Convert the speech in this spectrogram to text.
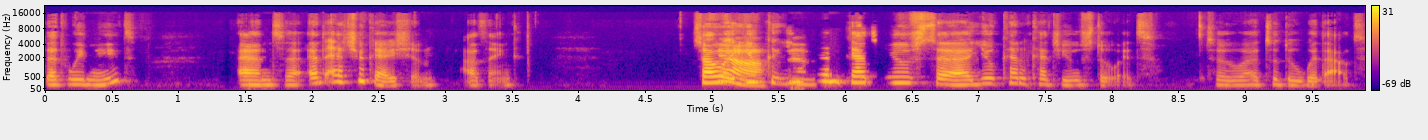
that we need and uh, and education i think so yeah, you, you can get used uh, you can get used to it to uh, to do without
